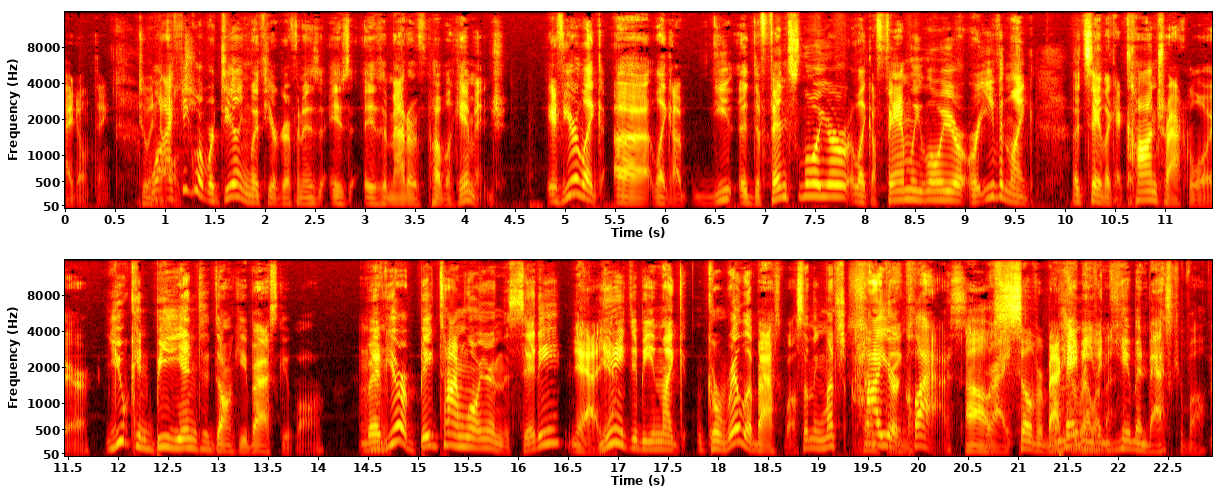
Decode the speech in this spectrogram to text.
I don't think to Well, indulge. I think what we're dealing with here, Griffin, is is is a matter of public image. If you're like uh like a, a defense lawyer, like a family lawyer, or even like let's say like a contract lawyer, you can be into donkey basketball. But if you're a big time lawyer in the city, Yeah, you yeah. need to be in like gorilla basketball, something much higher class. oh, Right. silverback Maybe gorilla. even human basketball.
